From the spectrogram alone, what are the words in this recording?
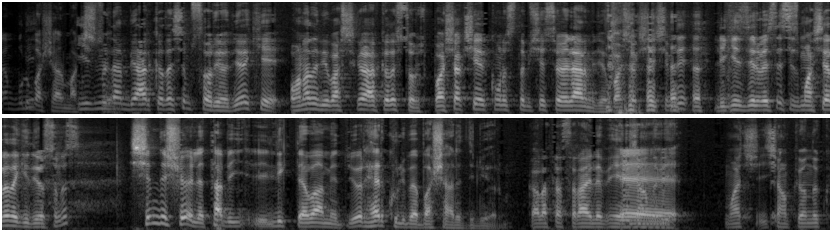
Ben bunu başarmak İzmir'den istiyorum. bir arkadaşım soruyor diyor ki ona da bir başka arkadaş sormuş. Başakşehir konusunda bir şey söyler mi diyor. Başakşehir şimdi ligin zirvesinde siz maçlara da gidiyorsunuz. Şimdi şöyle tabii lig devam ediyor. Her kulübe başarı diliyorum. Galatasaray'la bir heyecanlı Ee, bir maç şampiyonluk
